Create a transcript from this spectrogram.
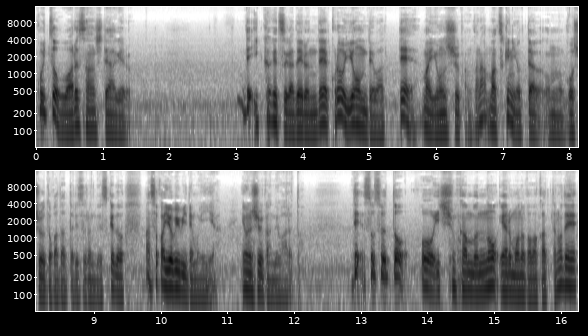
こいつを割る3してあげる。で1ヶ月が出るんでこれを4で割って、まあ、4週間かな、まあ、月によっては、5週とかだったりするんですけど、まあ、そこは予備日でもいいや。4週間で割ると。でそうすると1週間分のやるものが分かったので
